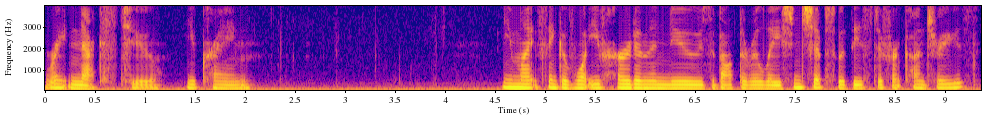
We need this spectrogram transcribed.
right next to Ukraine. You might think of what you've heard in the news about the relationships with these different countries.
